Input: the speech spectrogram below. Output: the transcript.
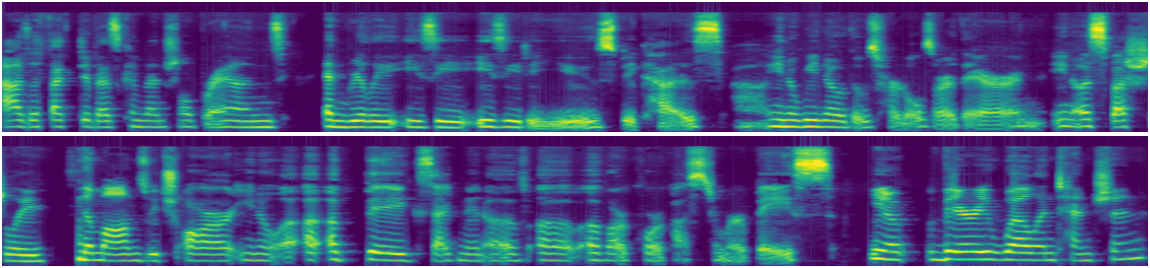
as effective as conventional brands and really easy, easy to use because, uh, you know, we know those hurdles are there. And, you know, especially the moms, which are, you know, a, a big segment of, of, of our core customer base, you know, very well intentioned,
